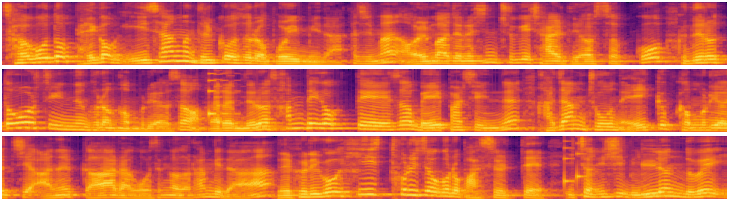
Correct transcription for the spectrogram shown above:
적어도 100억 이상은 들 것으로 것으로 보입니다. 하지만 얼마 전에 신축이 잘 되었었고 그대로 떠올 수 있는 그런 건물이어서 나름대로 300억대에서 매입할 수 있는 가장 좋은 A급 건물이었지 않을까라고 생각을 합니다. 네, 그리고 히스토리적으로 봤을 때 2021년도에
